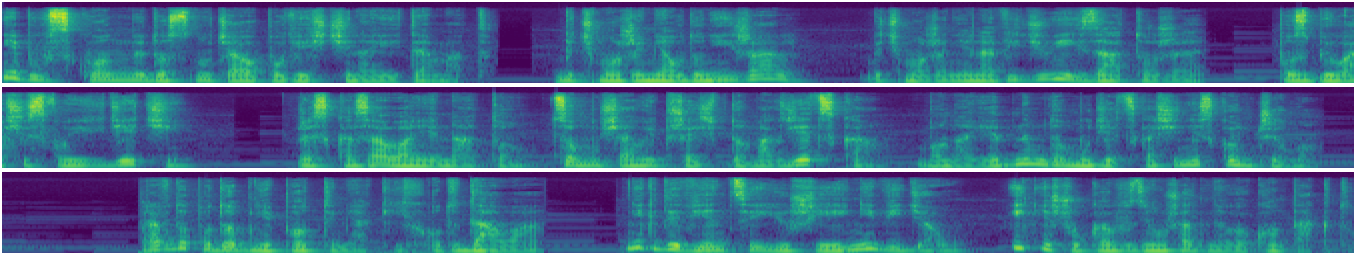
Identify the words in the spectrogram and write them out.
Nie był skłonny do snucia opowieści na jej temat. Być może miał do niej żal, być może nienawidził jej za to, że pozbyła się swoich dzieci, że skazała je na to, co musiały przejść w domach dziecka, bo na jednym domu dziecka się nie skończyło. Prawdopodobnie po tym, jak ich oddała, nigdy więcej już jej nie widział i nie szukał z nią żadnego kontaktu.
